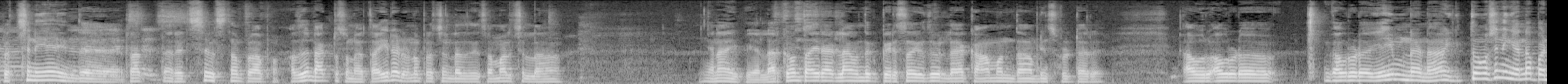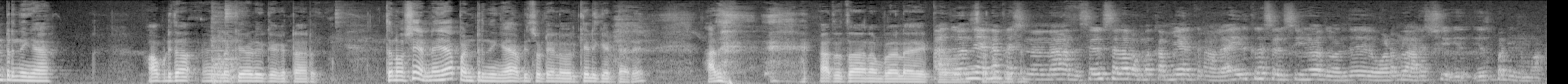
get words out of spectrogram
பிரச்சனையே இந்த ரத்த ரெட் செல்ஸ் தான் ப்ராப்ளம் அதுதான் டாக்டர் சொன்னார். தைராய்டு ஒன்றும் பிரச்சனை இல்லை அது சமாளிச்சிடலாம். ஏன்னா இப்போ எல்லாருக்கும் தைராய்டெலாம் வந்து பெருசாக இதுவும் இல்லை காமன் தான் அப்படின்னு சொல்லிட்டாரு. அவர் அவரோட அவரோட எய்ம் என்னன்னா இத்தனை வருஷம் நீங்கள் என்ன பண்ணிட்டு இருந்தீங்க? அப்படி தான் எங்களை கேள்வி கேட்டார். இத்தனை வருஷம் என்னையா பண்ணிட்டு இருந்தீங்க அப்படின்னு சொல்லிட்டு எங்களை ஒரு கேள்வி கேட்டார். அது அதுதான் நம்மளால் இப்போ அது வந்து என்ன பிரச்சனைனா அந்த செல்ஸ் எல்லாம் ரொம்ப கம்மியா இருக்கனால இருக்கிற செல்ஸையும் அது வந்து உடம்புல அரைச்சி இது- பண்ணிடுமா?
